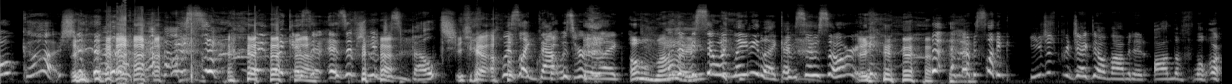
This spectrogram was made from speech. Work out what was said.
Oh gosh! like, as, if, as if she had just belched. yeah. It was like that was her like Oh my. and it was so unladylike. I'm so sorry. and I was like, you just projectile vomited on the floor.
